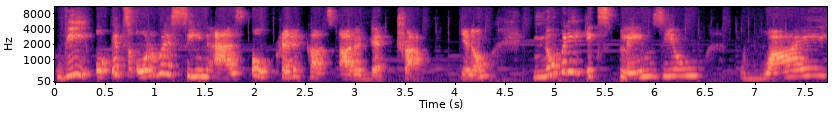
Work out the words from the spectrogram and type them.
we it's always seen as oh credit cards are a debt trap you know? Nobody explains you why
